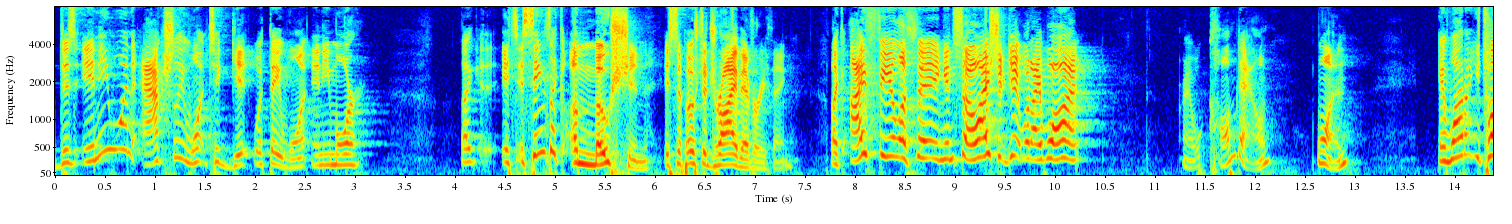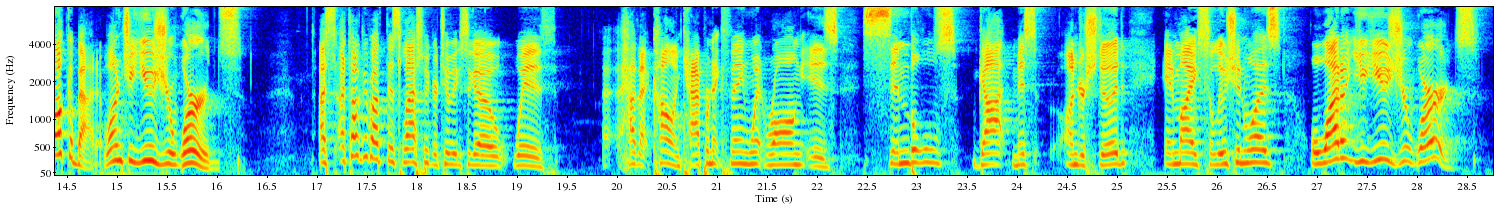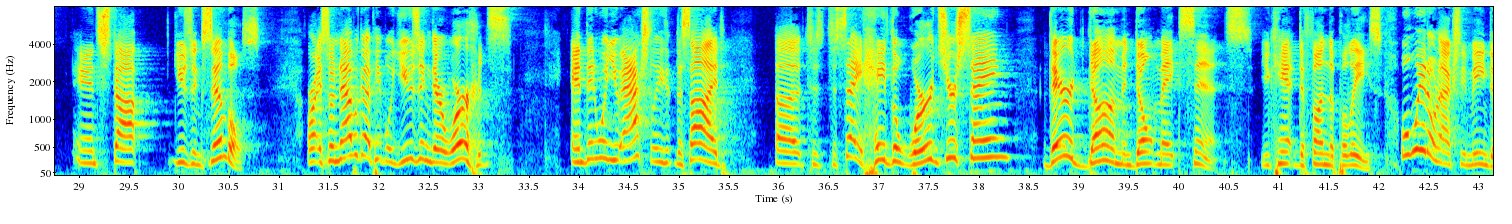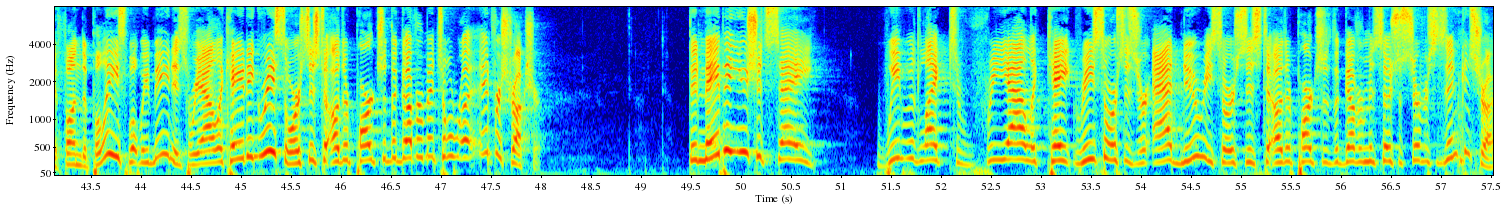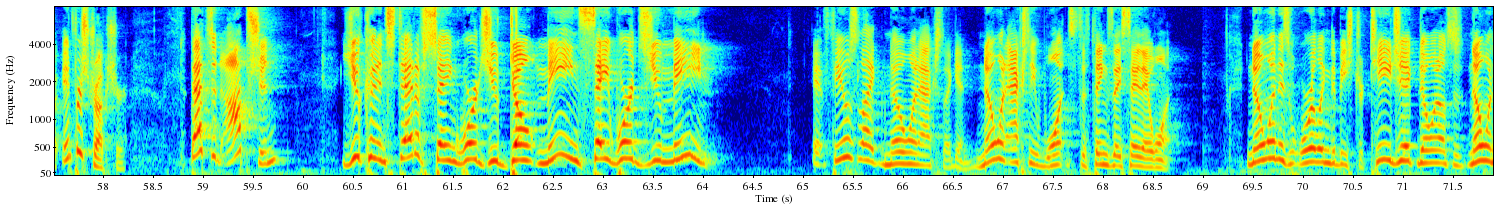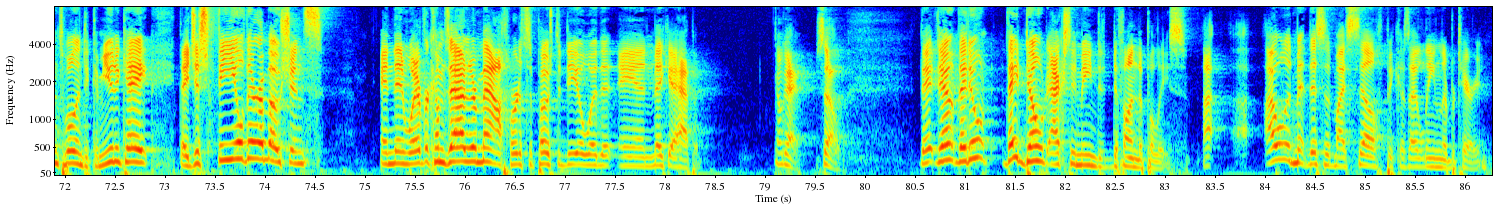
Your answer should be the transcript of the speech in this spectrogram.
does anyone actually want to get what they want anymore? Like it, it seems like emotion is supposed to drive everything. Like I feel a thing, and so I should get what I want. All right, well, calm down. One, and why don't you talk about it? Why don't you use your words? I, I talked about this last week or two weeks ago with uh, how that Colin Kaepernick thing went wrong. Is symbols got misunderstood, and my solution was, well, why don't you use your words and stop using symbols? All right, so now we've got people using their words and then when you actually decide uh, to, to say, hey, the words you're saying, they're dumb and don't make sense. You can't defund the police. Well, we don't actually mean defund the police. What we mean is reallocating resources to other parts of the governmental uh, infrastructure. Then maybe you should say, we would like to reallocate resources or add new resources to other parts of the government social services infrastructure. That's an option. You could, instead of saying words you don't mean, say words you mean. It feels like no one actually, again, no one actually wants the things they say they want. No one is willing to be strategic. No one else is, no one's willing to communicate. They just feel their emotions, and then whatever comes out of their mouth, we're supposed to deal with it and make it happen. Okay, so they don't, they don't, they don't actually mean to defund the police. I, I will admit this of myself because I lean libertarian.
